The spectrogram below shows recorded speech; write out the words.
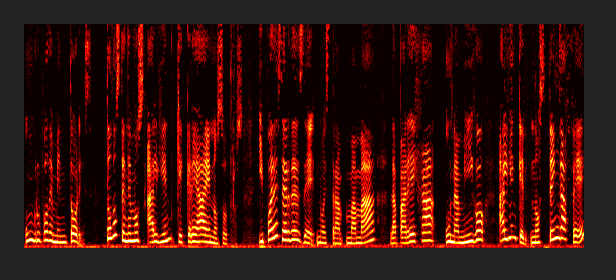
un grupo de mentores. Todos tenemos alguien que crea en nosotros y puede ser desde nuestra mamá, la pareja, un amigo, alguien que nos tenga fe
